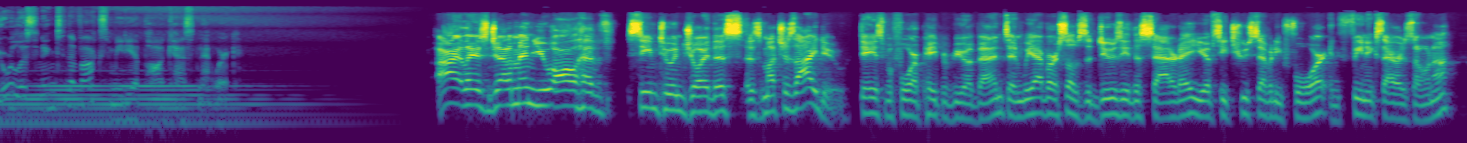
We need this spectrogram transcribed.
You're listening to the Vox Media Podcast Network. All right, ladies and gentlemen, you all have seemed to enjoy this as much as I do days before a pay per view event. And we have ourselves a doozy this Saturday, UFC 274 in Phoenix, Arizona.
